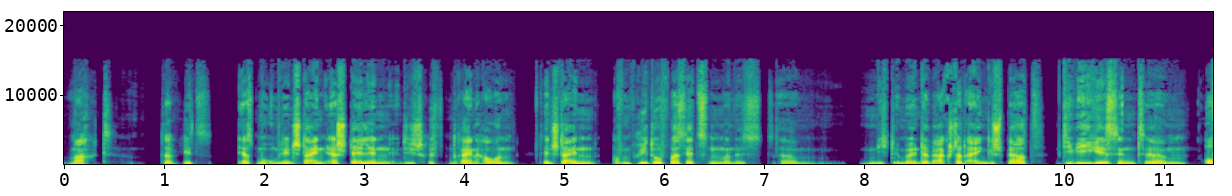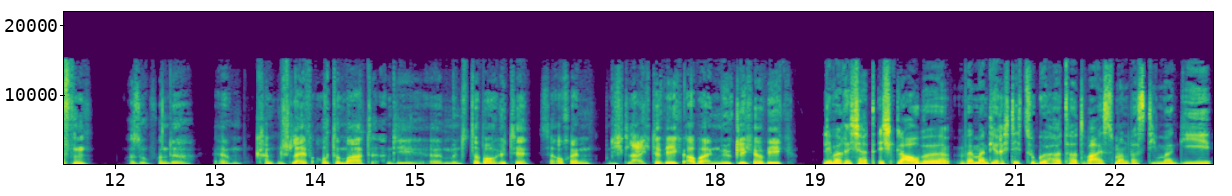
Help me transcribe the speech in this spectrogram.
macht, da geht's erstmal um den Stein erstellen, die Schriften reinhauen, den Stein auf dem Friedhof versetzen. Man ist ähm, nicht immer in der Werkstatt eingesperrt. Die Wege sind ähm, offen, also von der ähm, Kantenschleifautomat an die äh, Münsterbauhütte ist ja auch ein nicht leichter Weg, aber ein möglicher Weg. Lieber Richard, ich glaube, wenn man dir richtig zugehört hat, weiß man, was die Magie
